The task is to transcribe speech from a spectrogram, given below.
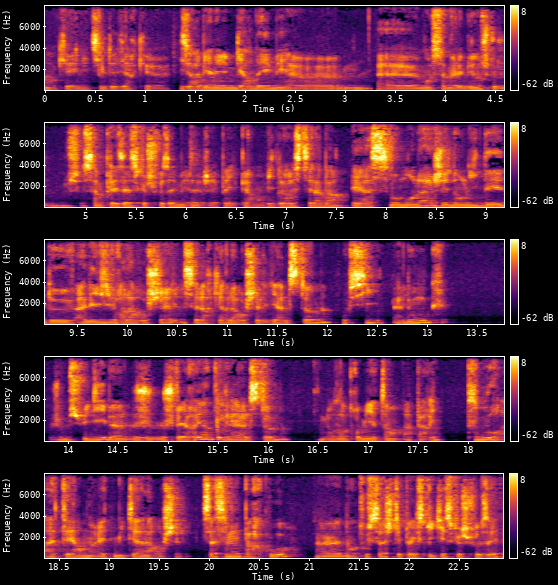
Donc inutile de dire qu'ils auraient bien aimé me garder, mais moi ça m'allait bien, ça me plaisait ce que je faisais, mais j'avais pas hyper envie de rester là-bas. Et à ce moment-là, j'ai dans l'idée d'aller vivre à La Rochelle. Il s'avère qu'à La Rochelle, il y a Alstom aussi. Et donc, je me suis dit, ben, je vais réintégrer Alstom, dans un premier temps à Paris pour à terme être muté à La Rochelle. Ça c'est mon parcours. Euh, dans tout ça, je t'ai pas expliqué ce que je faisais.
